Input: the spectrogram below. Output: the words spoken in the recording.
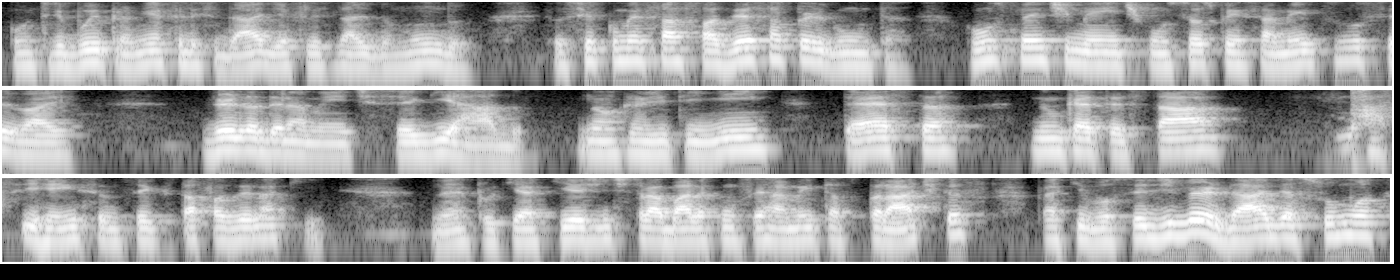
contribui para a minha felicidade e a felicidade do mundo? Se você começar a fazer essa pergunta constantemente com os seus pensamentos, você vai verdadeiramente ser guiado. Não acredita em mim, testa, não quer testar, paciência, não sei o que está fazendo aqui. Né? Porque aqui a gente trabalha com ferramentas práticas para que você de verdade assuma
